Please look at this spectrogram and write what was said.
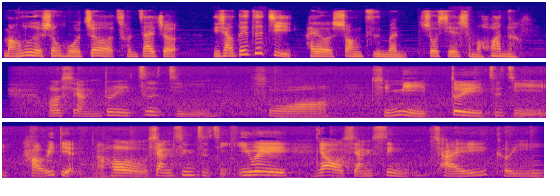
忙碌的生活着、存在着。你想对自己还有双子们说些什么话呢？我想对自己说，请你对自己好一点，然后相信自己，因为你要相信才可以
